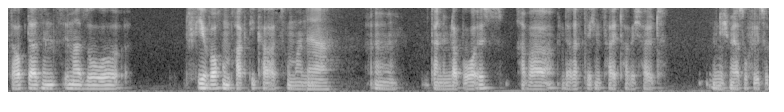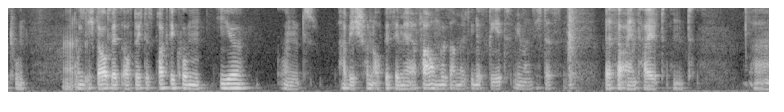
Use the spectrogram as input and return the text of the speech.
Ich glaube, da sind es immer so vier Wochen Praktikas, wo man ja. äh, dann im Labor ist. Aber in der restlichen Zeit habe ich halt nicht mehr so viel zu tun. Ja, und ich glaube jetzt auch durch das Praktikum hier und habe ich schon auch ein bisschen mehr Erfahrung gesammelt, wie das geht, wie man sich das besser einteilt und äh,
